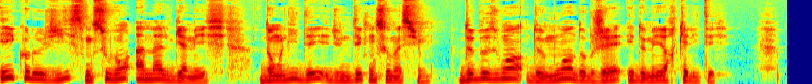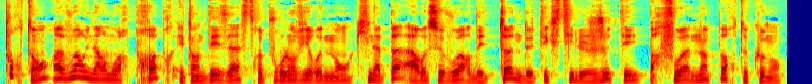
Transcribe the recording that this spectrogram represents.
et écologie sont souvent amalgamés dans l'idée d'une déconsommation, de besoin de moins d'objets et de meilleure qualité. Pourtant, avoir une armoire propre est un désastre pour l'environnement qui n'a pas à recevoir des tonnes de textiles jetés, parfois n'importe comment.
